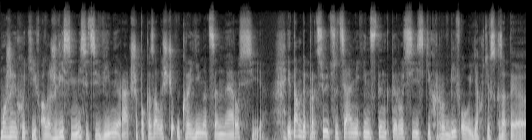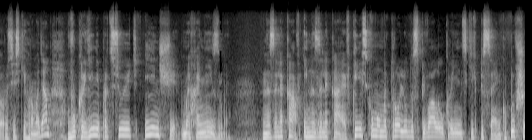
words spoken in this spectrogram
може і хотів. Але ж вісім місяців війни радше показали, що Україна це не Росія. І там, де працюють соціальні інстинкти російських робів, о, я хотів сказати російських громадян, в Україні працюють інші механізми. Не залякав і не залякає. В київському метро люди співали українських пісень. Купивши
